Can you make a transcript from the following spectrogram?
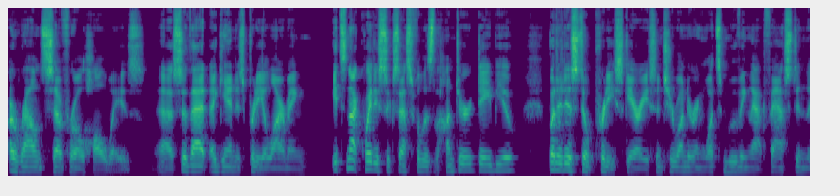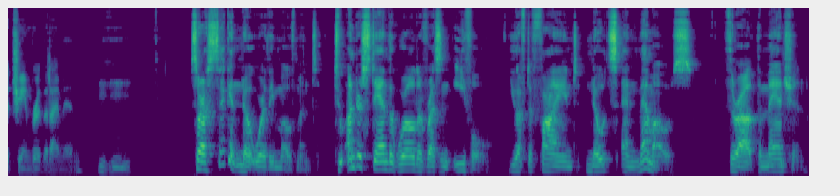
around several hallways. Uh, so that again is pretty alarming. It's not quite as successful as the Hunter debut, but it is still pretty scary since you're wondering what's moving that fast in the chamber that I'm in. Mhm. So, our second noteworthy movement to understand the world of Resident Evil, you have to find notes and memos throughout the mansion.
